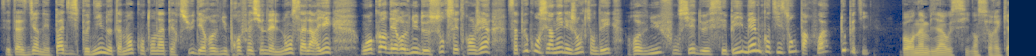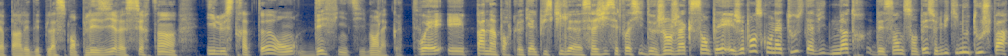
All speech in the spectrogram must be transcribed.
cet ASDIR n'est pas disponible, notamment quand on a perçu des revenus professionnels non salariés ou encore des revenus de sources étrangères. Ça peut concerner les gens qui ont des revenus fonciers de SCPI, même quand ils sont parfois tout petits. Bon, on aime bien aussi dans ce récap parler des placements plaisir et certains illustrateurs ont définitivement la cote. Ouais, et pas n'importe lequel, puisqu'il euh, s'agit cette fois-ci de Jean-Jacques Sampé. Et je pense qu'on a tous, David, notre descente Sampé, celui qui nous touche par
